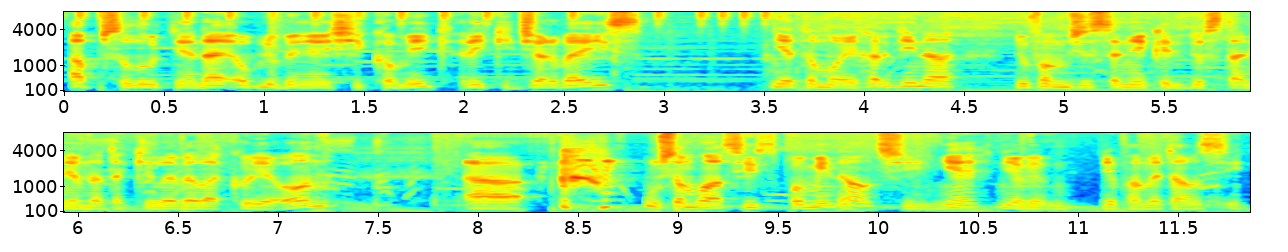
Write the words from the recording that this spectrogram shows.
absolútne najobľúbenejší komik, Ricky Gervais, je to môj hrdina, dúfam, že sa niekedy dostanem na taký level, ako je on. A už som ho asi spomínal, či nie, neviem, nepamätám si,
